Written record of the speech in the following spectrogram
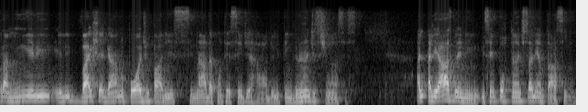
para mim ele, ele vai chegar no pódio em Paris se nada acontecer de errado. Ele tem grandes chances. Aliás, Breninho, isso é importante salientar, assim.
